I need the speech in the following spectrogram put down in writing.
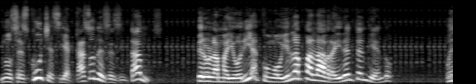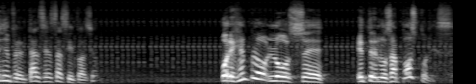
nos escuche si acaso necesitamos. Pero la mayoría con oír la palabra, ir entendiendo, puede enfrentarse a esta situación. Por ejemplo, los, eh, entre los apóstoles,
